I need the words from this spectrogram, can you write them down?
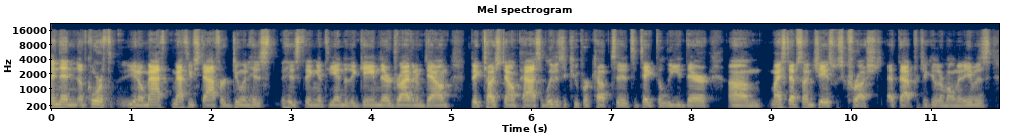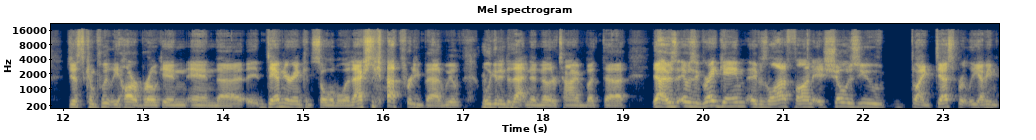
and then of course you know Matthew Stafford doing his his thing at the end of the game there, driving him down, big touchdown pass. I believe it's a Cooper Kupp to to take the lead there. Um, my stepson Jace was crushed at that particular moment. He was just completely heartbroken and uh, damn near inconsolable. It actually got pretty bad. We'll we'll get into that in another time, but uh, yeah, it was it was a great game. It was a lot of fun. It shows you like desperately. I mean,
